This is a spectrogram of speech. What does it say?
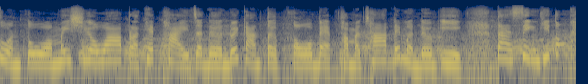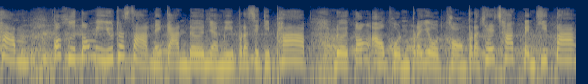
ส่วนตัวไม่เชื่อว่าประเทศไทยจะเดินด้วยการเติบโตแบบธรรมชาติได้เหมือนเดิมอีก แต่สิ่งที่ต้องทำก็คือต้องมียุทธศาสตร์าสตร์ในการเดินอย่างมีประสิทธิภาพ โดยต้องเอาผลประโยชน์ของประเทศชาติเป็นที่ตั้ง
